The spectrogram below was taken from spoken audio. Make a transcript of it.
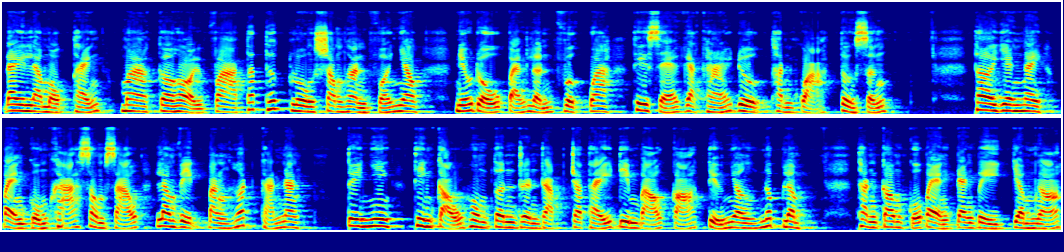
Đây là một tháng mà cơ hội và thách thức luôn song hành với nhau. Nếu đủ bản lĩnh vượt qua thì sẽ gặt hái được thành quả tương xứng. Thời gian này bạn cũng khá song sảo, làm việc bằng hết khả năng. Tuy nhiên, thiên cậu hung tinh rình rập cho thấy điềm bảo có tiểu nhân núp lâm. Thành công của bạn đang bị dầm ngõ,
